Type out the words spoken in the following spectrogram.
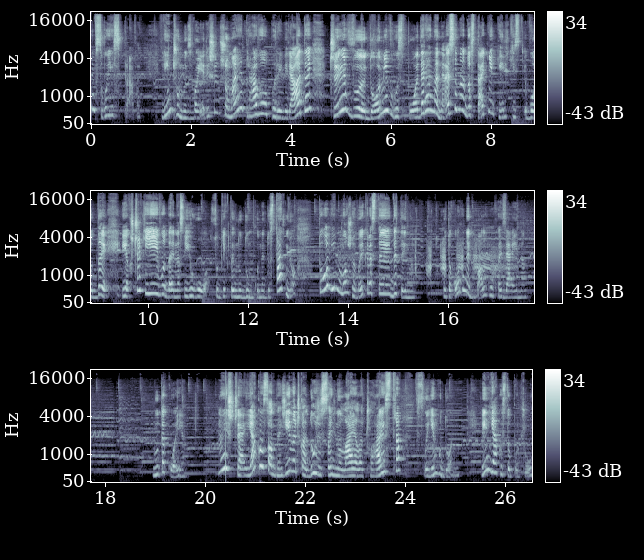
не в свої справи. Він чомусь вирішив, що має право перевіряти, чи в домі в господаря нанесена достатня кількість води. І якщо тієї води на його суб'єктивну думку недостатньо, то він може викрасти дитину у такого недбалого хазяїна. Ну такої. Ну і ще якось одна жіночка дуже сильно лаяла чугайстра в своєму домі. Він якось то почув.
